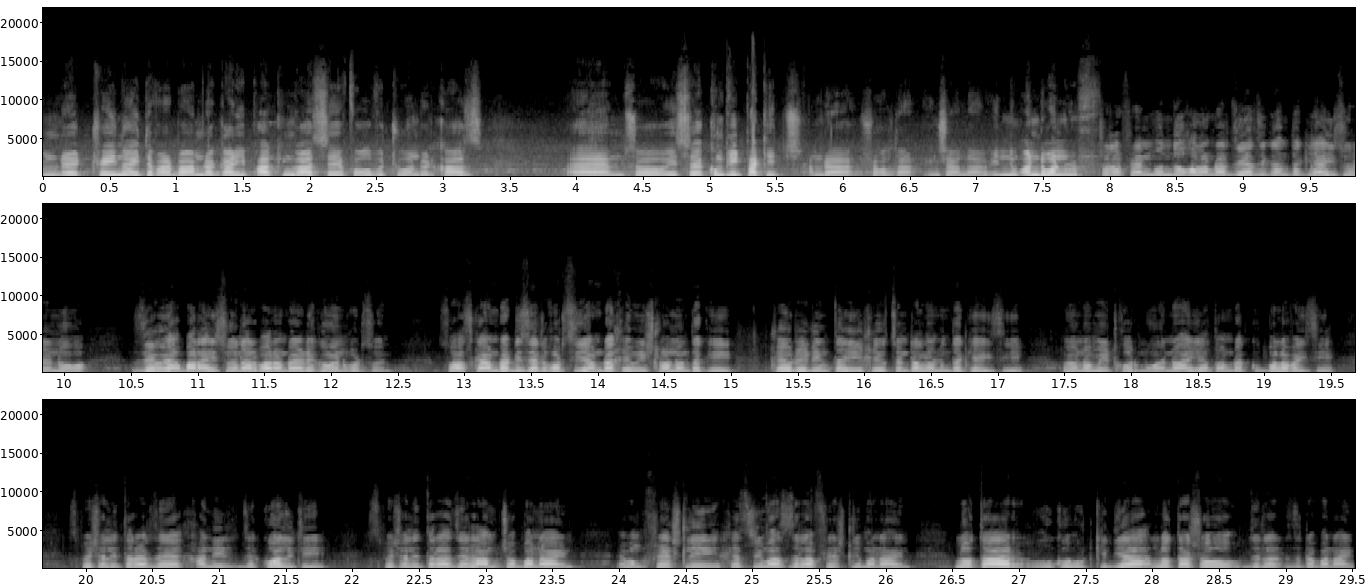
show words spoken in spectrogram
আমরা ট্রেন আইতে পারবা আমরা গাড়ি পার্কিংও আছে for over two hundred cars so it's a complete package আমরা সকলটা ইনশাআল্লাহ ইন আন্ডার ওয়ান রুফ আসলে ফ্রেন্ড বন্ধু হল আমরা যে যেখান থেকে আইসুন এনো যেও একবার আইসুন আরবার আমরা রেকমেন্ড করছুন সো আজকে আমরা ডিসাইড করছি আমরা কেউ ইস্ট লন্ডন থাকি কেউ রিডিং থাকি কেউ সেন্ট্রাল লন্ডন থাকি আইসি অন্য মিট করব এনো আইয়া তো আমরা খুব ভালো পাইছি স্পেশালি তারা যে খানির যে কোয়ালিটি স্পেশালি তারা যে লামচপ বানাইন এবং ফ্রেশলি খেসরি মাছ যেটা ফ্রেশলি বানাইন লতার উটকি দিয়া লতা সহ যেটা বানাইন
